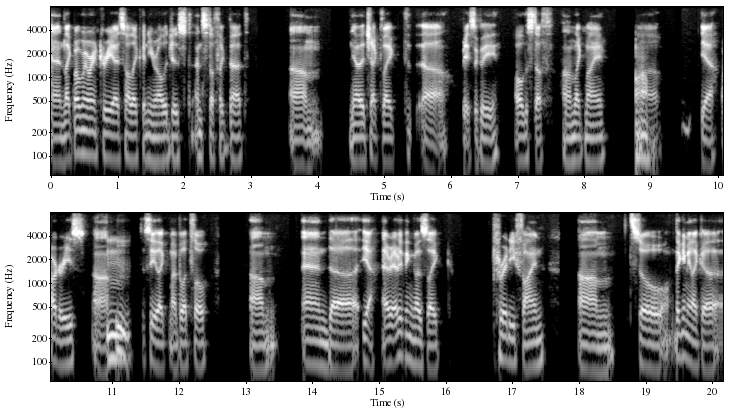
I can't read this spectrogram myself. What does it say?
And like when we were in korea i saw like a neurologist and stuff like that. Um you know they checked like uh basically all the stuff um like my Wow. uh yeah arteries um Mm. to see like my blood flow um and uh yeah every- everything was like pretty fine um so they gave me like a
